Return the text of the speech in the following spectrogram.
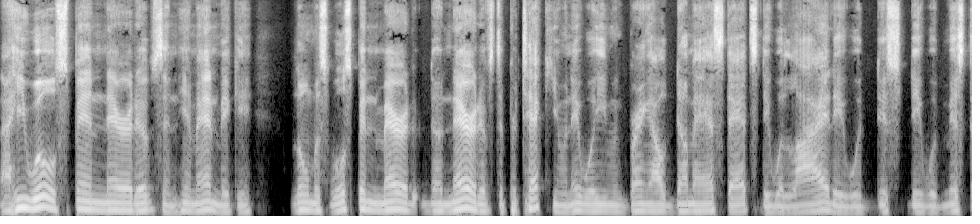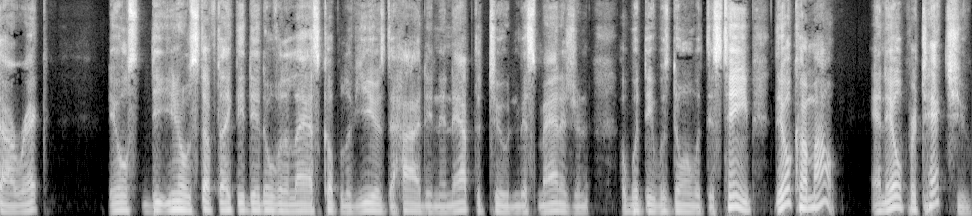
Now he will spin narratives, and him and Mickey Loomis will spin the narratives to protect you, and they will even bring out dumbass stats. They would lie, they would dis, they would misdirect they'll you know stuff like they did over the last couple of years to hide an inaptitude and mismanagement of what they was doing with this team they'll come out and they'll protect you.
